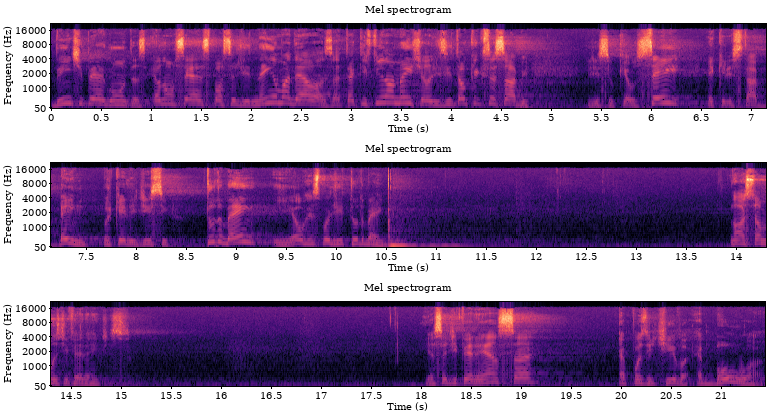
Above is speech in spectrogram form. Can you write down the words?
20 perguntas, eu não sei a resposta de nenhuma delas, até que finalmente ela diz: Então o que, você sabe? Ele disse: O que eu sei é que ele está bem, porque ele disse: Tudo bem, e eu respondi: Tudo bem. Nós somos diferentes. E essa diferença é positiva, é boa.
